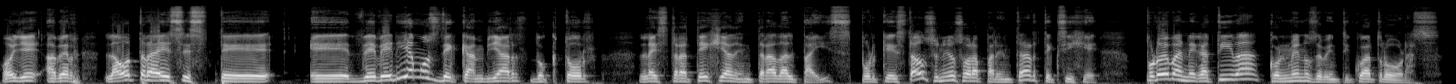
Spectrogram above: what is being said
Oye, a ver, la otra es, este, eh, deberíamos de cambiar, doctor, la estrategia de entrada al país, porque Estados Unidos ahora para entrar te exige prueba negativa con menos de 24 horas.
